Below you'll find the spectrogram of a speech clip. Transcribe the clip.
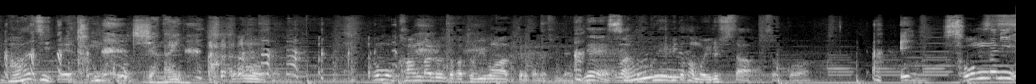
マジで？観光地じゃないんだ。うん。もうカンガルーとか飛び回ってるかもしれないしね。まあ毒蛇とかもいるしさそこはえ、そんなに、え、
